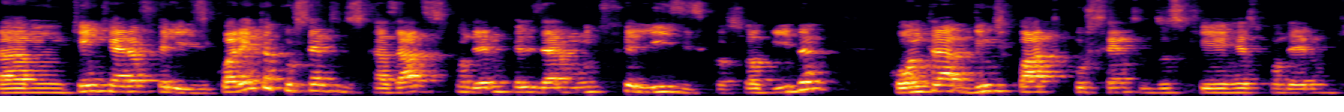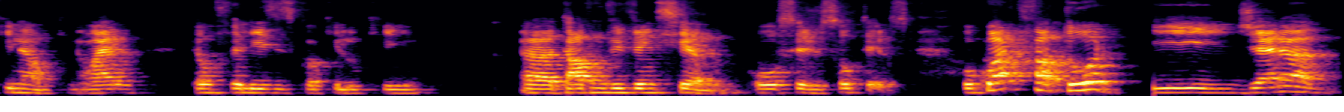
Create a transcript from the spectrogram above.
um, quem que era feliz. 40% dos casados responderam que eles eram muito felizes com a sua vida, contra 24% dos que responderam que não, que não eram tão felizes com aquilo que estavam uh, vivenciando, ou seja, solteiros. O quarto fator que gera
